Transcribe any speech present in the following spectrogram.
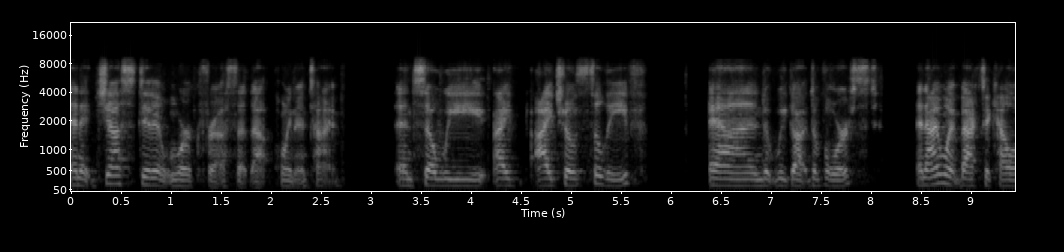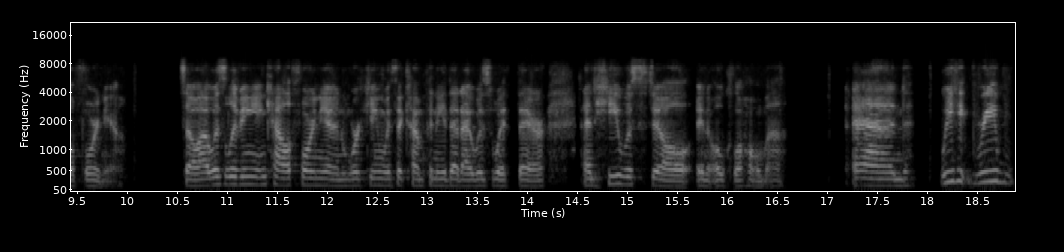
And it just didn't work for us at that point in time. And so we I I chose to leave and we got divorced and I went back to California. So I was living in California and working with a company that I was with there, and he was still in Oklahoma. And we, we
